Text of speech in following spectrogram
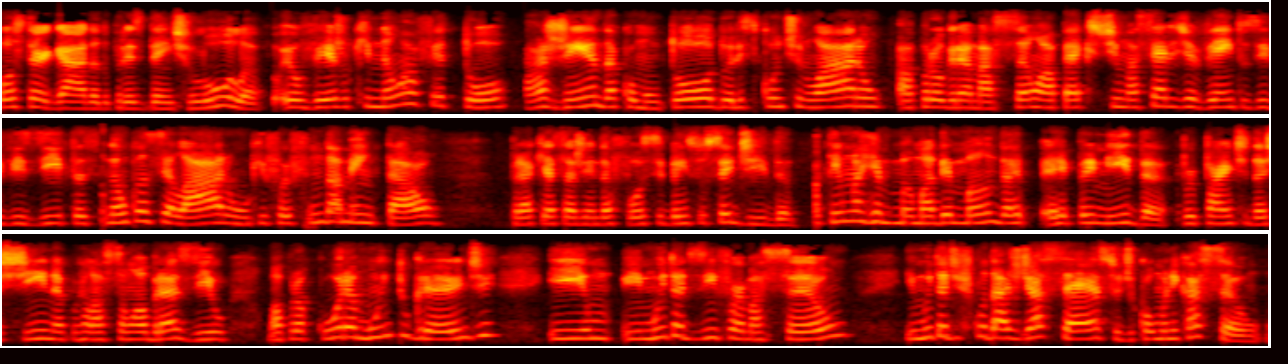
postergada do presidente Lula, eu vejo que não afetou a agenda como um todo, eles continuaram a programação, a Apex tinha uma série de eventos e visitas, não cancelaram, o que foi fundamental para que essa agenda fosse bem sucedida. Tem uma, uma demanda reprimida por parte da China com relação ao Brasil, uma procura muito grande e, e muita desinformação e muita dificuldade de acesso, de comunicação.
